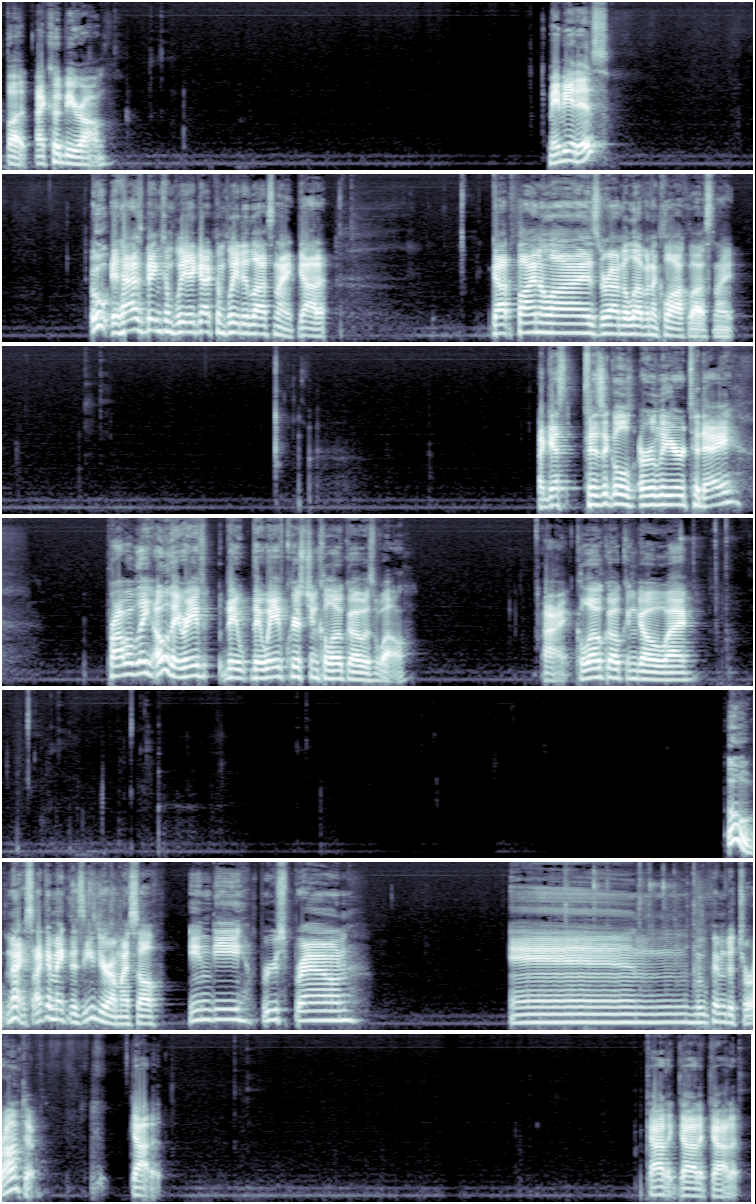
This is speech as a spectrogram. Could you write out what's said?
But I could be wrong. Maybe it is. Oh, it has been completed. It got completed last night. Got it. Got finalized around 11 o'clock last night. I guess physicals earlier today. Probably. Oh, they waive they they waive Christian Koloko as well. All right, Koloko can go away. Ooh, nice. I can make this easier on myself. Indy, Bruce Brown, and move him to Toronto. Got it. Got it, got it, got it.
